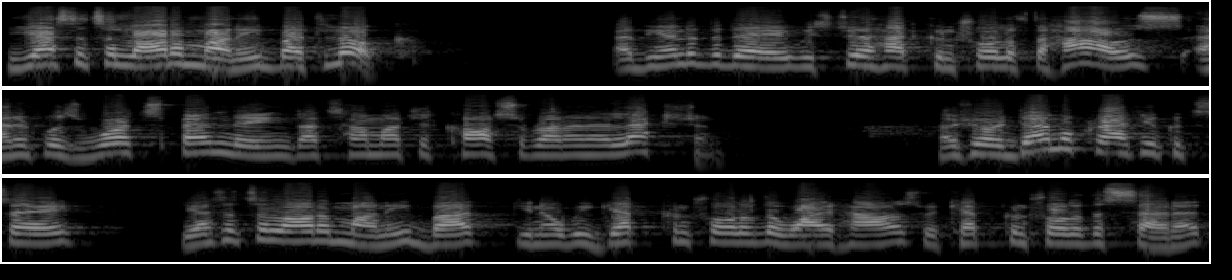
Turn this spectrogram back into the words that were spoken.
yes, it's a lot of money, but look, at the end of the day, we still had control of the House, and it was worth spending. That's how much it costs to run an election. Now, if you're a Democrat, you could say, Yes, it's a lot of money, but you know, we get control of the White House, we kept control of the Senate,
